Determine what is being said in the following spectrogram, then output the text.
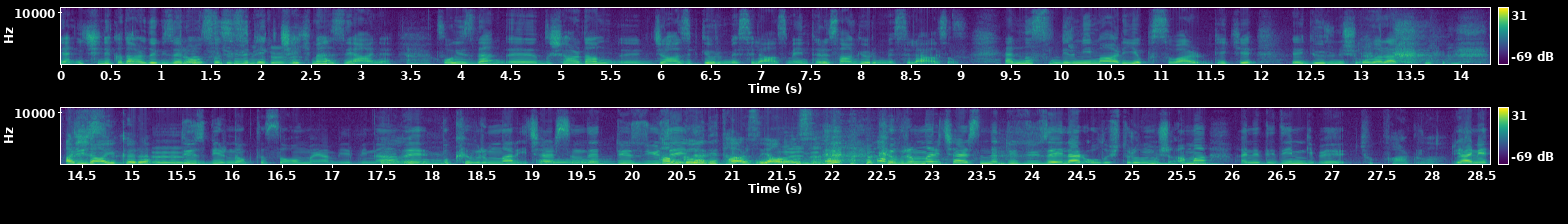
yani içine kadar da güzel Evet, olsa sizi pek öyle. çekmez yani. Evet. O yüzden e, dışarıdan e, cazip görünmesi lazım, enteresan görünmesi lazım. Yani nasıl bir mimari yapısı var peki e, görünüş olarak aşağı yukarı? Ee, Düz bir noktası olmayan bir bina Öyle ve bu kıvrımlar içerisinde Oo. düz Tam yüzeyler Gaudi tarzı yalnız. Aynen. Evet, kıvrımlar içerisinde düz yüzeyler oluşturulmuş ama hani dediğim gibi Çok farklı. yani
